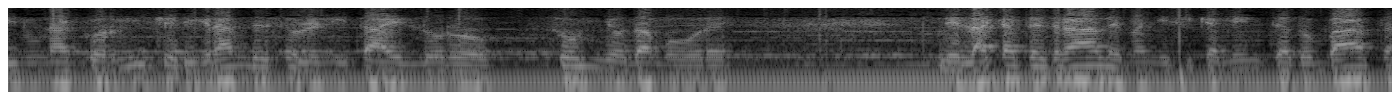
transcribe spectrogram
in una cornice di grande solennità il loro sogno d'amore. Nella cattedrale magnificamente addobbata,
